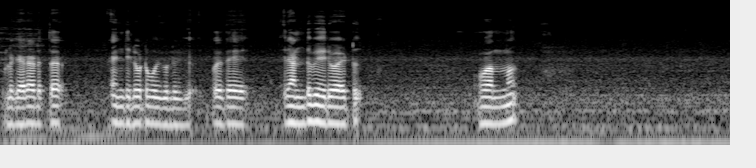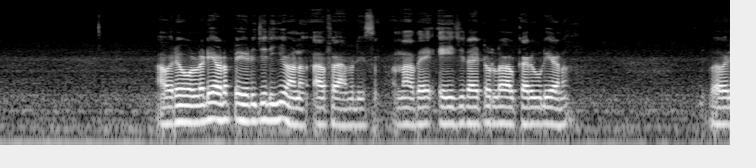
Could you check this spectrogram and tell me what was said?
പുള്ളിക്കാരൻ അടുത്ത എൻഡിലോട്ട് പോയിക്കൊണ്ടിരിക്കുക. ഇപ്പോൾ ഇതേ രണ്ട് പേരുമായിട്ട് വന്ന് അവർ ഓൾറെഡി അവിടെ പേടിച്ചിരിക്കുകയാണ് ആ ഫാമിലീസ് എന്നാൽ അതേ ഏജ്ഡ് ആയിട്ടുള്ള ആൾക്കാർ കൂടിയാണ്. ഇപ്പോൾ അവർ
